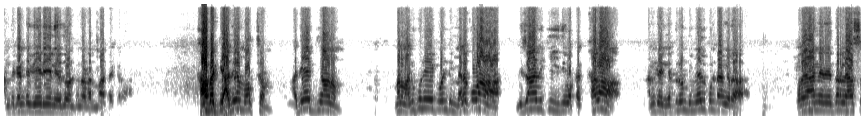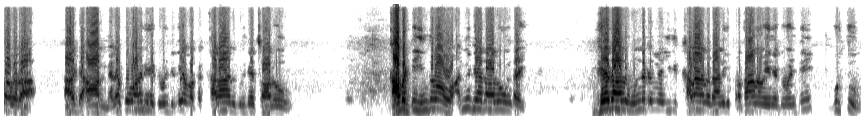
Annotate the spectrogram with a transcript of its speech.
అంతకంటే వేరే లేదు అంటున్నాడు అనమాట ఇక్కడ. కాబట్టి అదే మోక్షం అదే జ్ఞానం. మనం అనుకునేటువంటి మెలకువ నిజానికి ఇది ఒక కళ. అంటే నిద్ర నుండి మేల్కుంటాం కదా. ఉదయాన్నే నిద్ర లేస్తావు కదా. కాబట్టి ఆ మెలకువ అనేటువంటిదే ఒక కళ అనుకుంటే చాలు. కాబట్టి ఇందులో అన్ని భేదాలు ఉంటాయి. భేదాలు ఉండటమే ఇది కళ అనడానికి ప్రధానమైనటువంటి గుర్తు.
